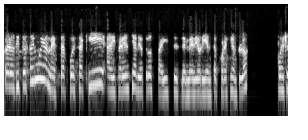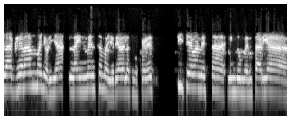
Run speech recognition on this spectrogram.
Pero si te soy muy honesta, pues aquí, a diferencia de otros países de Medio Oriente, por ejemplo, pues la gran mayoría, la inmensa mayoría de las mujeres sí llevan esta indumentaria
